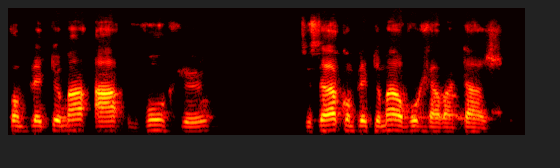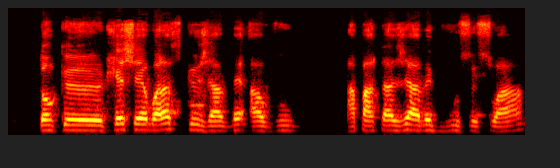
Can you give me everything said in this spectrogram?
complètement à votre, ce sera complètement à votre avantage. Donc, euh, très cher, voilà ce que j'avais à vous, à partager avec vous ce soir.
